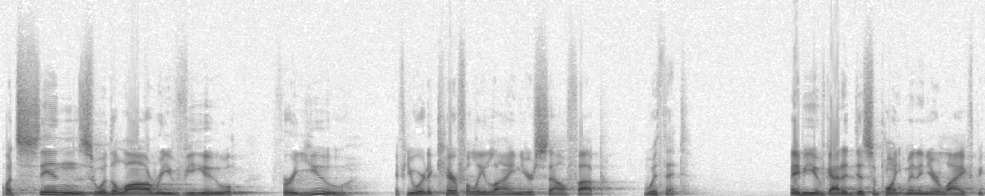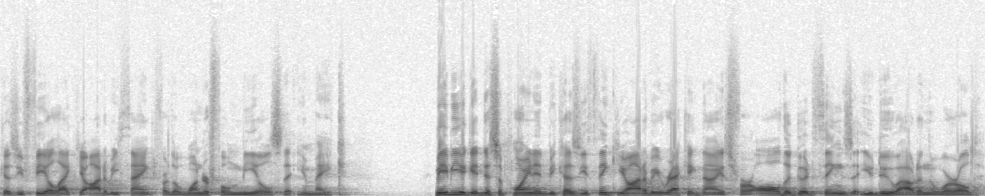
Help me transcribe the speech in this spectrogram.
What sins would the law review for you if you were to carefully line yourself up with it? Maybe you've got a disappointment in your life because you feel like you ought to be thanked for the wonderful meals that you make. Maybe you get disappointed because you think you ought to be recognized for all the good things that you do out in the world.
